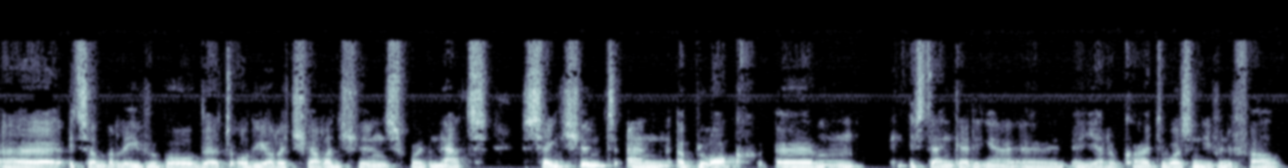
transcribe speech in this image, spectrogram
uh, it's unbelievable that all the other challenges were not sanctioned, and a block um, is then getting a, a, a, yellow card. There wasn't even a foul.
